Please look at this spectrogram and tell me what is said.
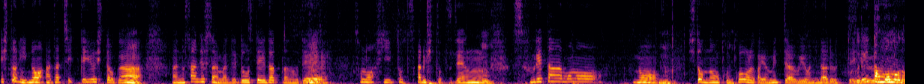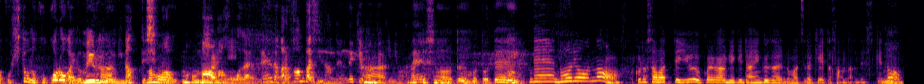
で1人の足立っていう人が、あの30歳まで童貞だったので、うん。その一つある日突然、うん。触れたもののうん。人の心が読めちゃうようになるっていう、触れたものの人の心が読めるようになってしまう、はい魔法まあ魔魔法だよね。だからファンタジーなんだよね基本的にはね、いなってしまうということで、うんで同僚の黒沢っていうこれが劇団 EXILE の町田啓太さんなんですけど、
